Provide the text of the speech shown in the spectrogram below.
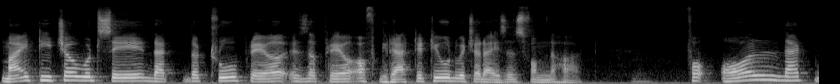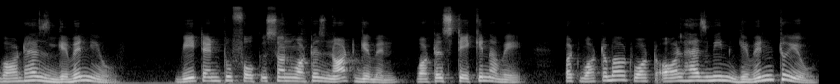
my teacher would say that the true prayer is a prayer of gratitude which arises from the heart. For all that God has given you, we tend to focus on what is not given, what is taken away. But what about what all has been given to you?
